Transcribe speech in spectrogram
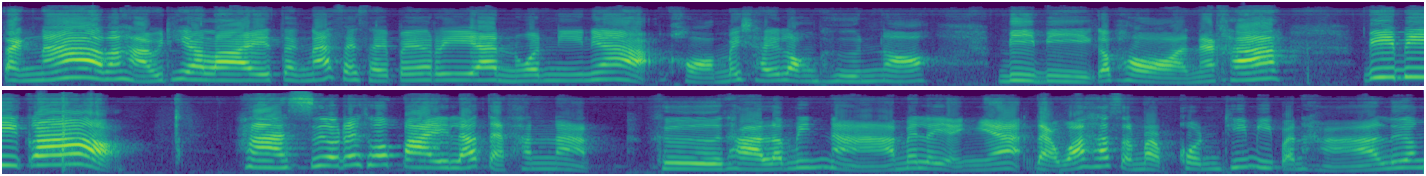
แต่งหน้ามหาวิทยาลัย แต่งหน้าใสๆไปเรียน วันนี้เนี่ยขอไม่ใช้รองพื้นเนาะ BB ก็พอนะคะ BB ก็หาเสื้อได้ทั่วไปแล้วแต่ถนัด คือทาแล้วไม่หนาไม่อะไรอย่างเงี้ย แต่ว่าถ้าสำหรับคนที่มีปัญหาเรื่อง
